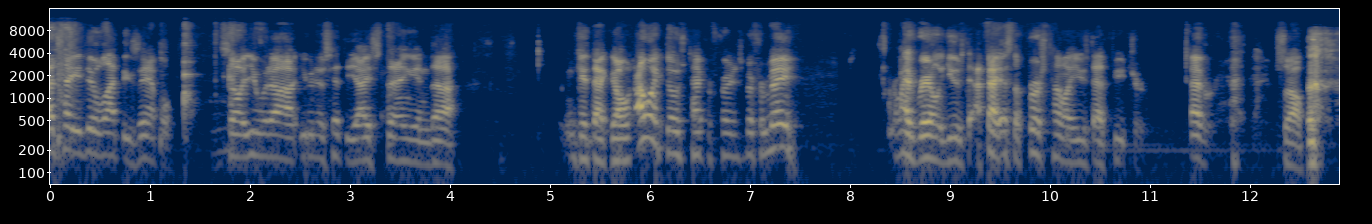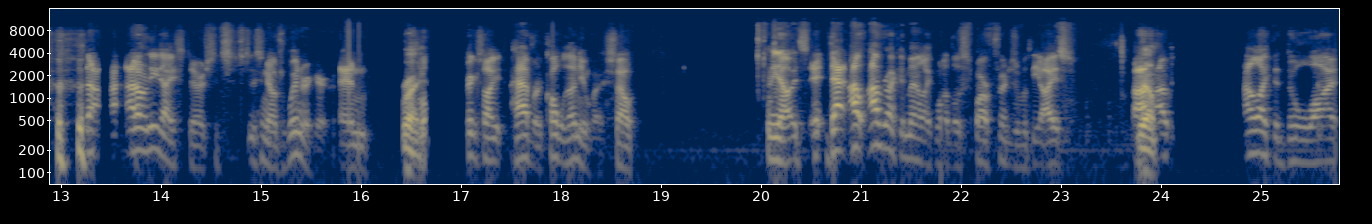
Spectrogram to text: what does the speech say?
that's how you do a live example. So you would uh you would just hit the ice thing and uh get that going. I like those type of fridges, but for me, I rarely use that. In fact, that's the first time I used that feature ever. So I I don't need ice there. It's, it's, you know it's winter here, and Right. drinks I have are cold anyway. So you know it's it, that I, I recommend like one of those smart fridges with the ice. I- Yeah. I, I like the dual Y.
